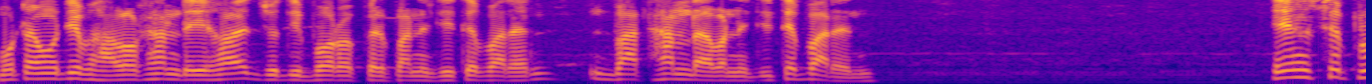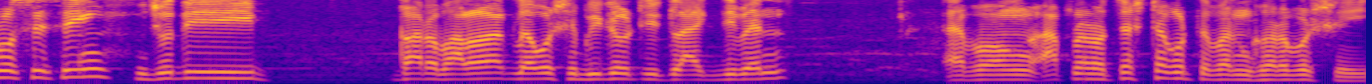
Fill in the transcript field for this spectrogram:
মোটামুটি ভালো ঠান্ডাই হয়, যদি বরফের পানি দিতে পারেন বা ঠান্ডা পানি দিতে পারেন। এই হচ্ছে প্রসেসিং যদি কারও ভালো লাগলে অবশ্যই ভিডিওটি লাইক দিবেন এবং আপনারা চেষ্টা করতে পারেন ঘরে বসেই।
